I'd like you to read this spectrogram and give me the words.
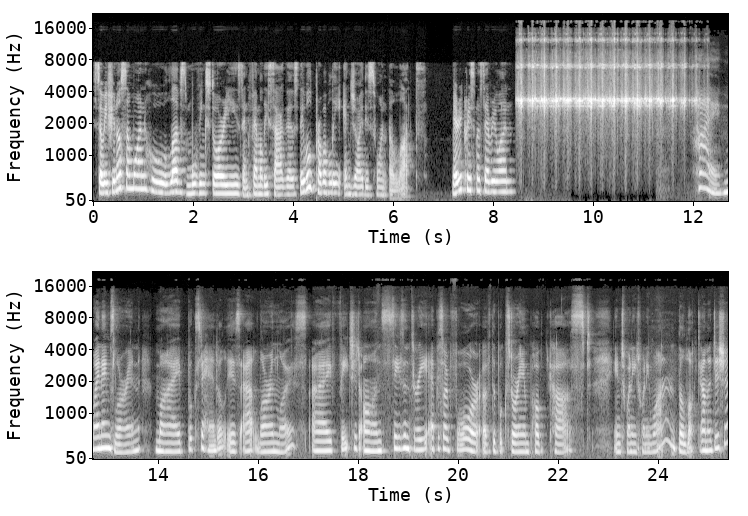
So if you know someone who loves moving stories and family sagas, they will probably enjoy this one a lot. Merry Christmas, everyone! Hi, my name's Lauren. My Bookster handle is at Lauren Lose. I featured on season three, episode four of the Bookstorian podcast in 2021, the lockdown edition.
